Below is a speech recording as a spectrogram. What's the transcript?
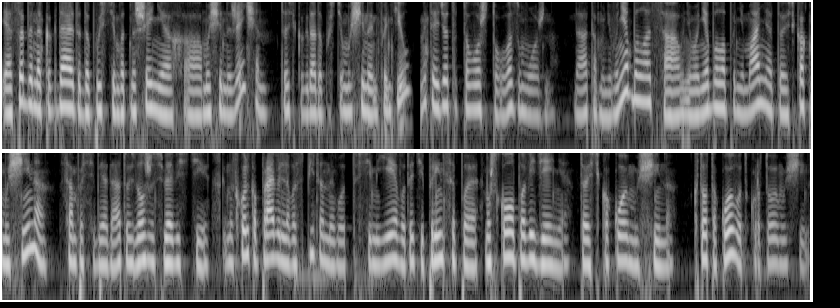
И особенно, когда это, допустим, в отношениях а, мужчин и женщин, то есть когда, допустим, мужчина инфантил, это идет от того, что возможно, да, там у него не было отца, у него не было понимания, то есть как мужчина сам по себе, да, то есть должен себя вести, насколько правильно воспитаны вот в семье вот эти принципы мужского поведения, то есть какой мужчина, кто такой вот крутой мужчина.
